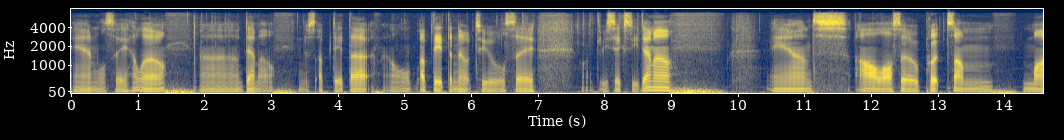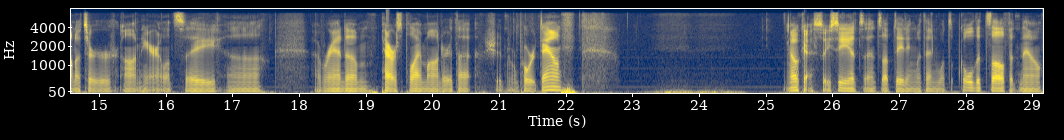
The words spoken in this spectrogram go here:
and we'll say hello uh, demo. Just update that. I'll update the note to, we'll say 360 demo, and I'll also put some monitor on here. Let's say uh, a random power supply monitor that should report down. Okay, so you see it's, it's updating within WhatsUp Gold itself. It now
